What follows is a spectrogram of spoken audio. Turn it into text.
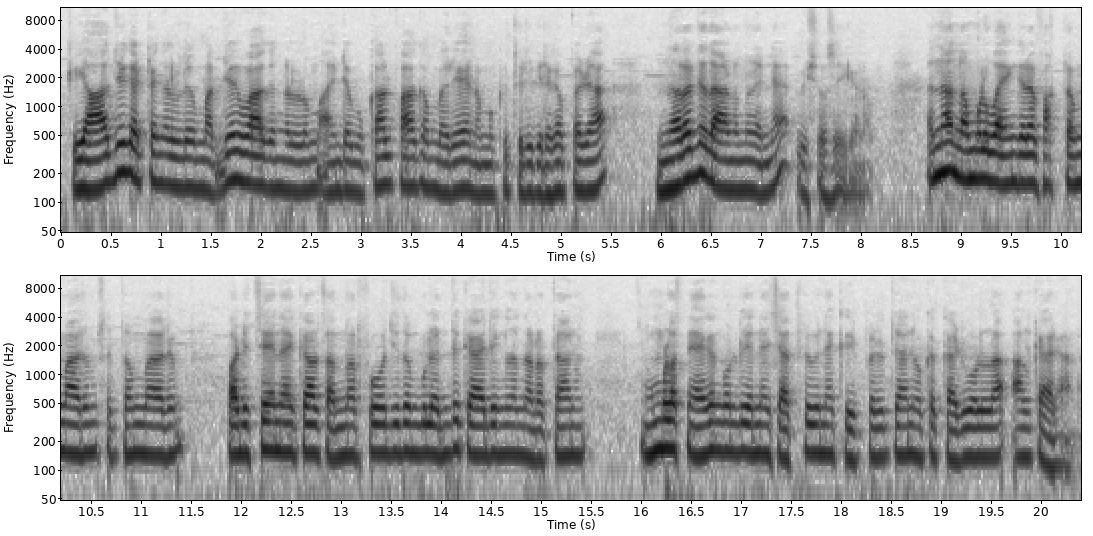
പക്ഷേ ഈ ആദ്യഘട്ടങ്ങളിലും മധ്യഭാഗങ്ങളിലും അതിന്റെ മുക്കാൽ ഭാഗം വരെ നമുക്ക് ഇത്തിരി ഗ്രഹപ്പഴ നിറഞ്ഞതാണെന്ന് തന്നെ വിശ്വസിക്കണം. എന്നാൽ നമ്മൾ ഭയങ്കര ഭക്തന്മാരും സിദ്ധന്മാരും പഠിച്ചതിനേക്കാൾ സന്ദർഭോചിതമ്പോൾ എന്ത് കാര്യങ്ങളും നടത്താനും നമ്മളെ സ്നേഹം കൊണ്ട് തന്നെ ശത്രുവിനെ കീഴ്പ്പെടുത്താനും ഒക്കെ കഴിവുള്ള ആൾക്കാരാണ്.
